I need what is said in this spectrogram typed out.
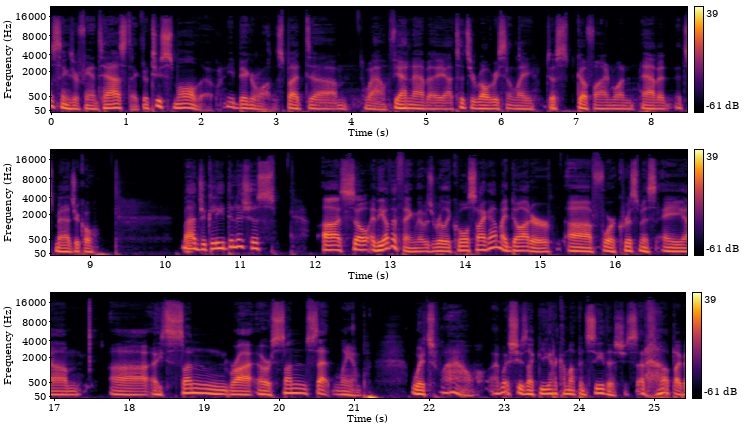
Those things are fantastic. They're too small, though. Need bigger ones. But um, Wow. If you hadn't have a uh, Tootsie Roll recently, just go find one, have it. It's magical. Magically delicious. Uh, so the other thing that was really cool, so I got my daughter uh, for Christmas a um, uh, a sunrise or sunset lamp, which wow, I wish she was like, you got to come up and see this. She set it up. I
